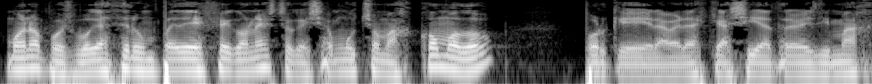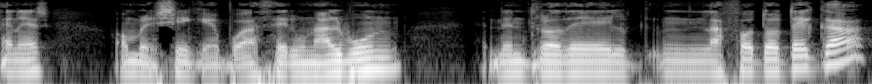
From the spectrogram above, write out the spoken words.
bueno, pues voy a hacer un PDF con esto que sea mucho más cómodo, porque la verdad es que así a través de imágenes, hombre, sí, que puedo hacer un álbum dentro de la fototeca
